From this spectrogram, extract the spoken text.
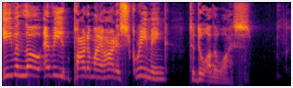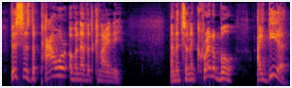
Even though every part of my heart is screaming to do otherwise. This is the power of an Evet Knaini. And it's an incredible idea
